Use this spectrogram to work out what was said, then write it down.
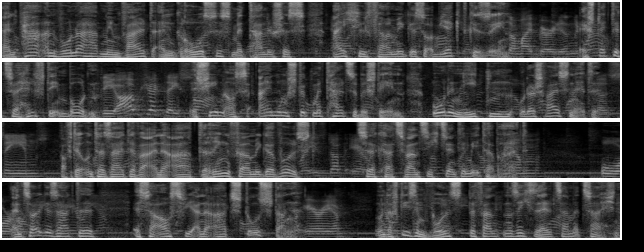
Ein paar Anwohner haben im Wald ein großes, metallisches, eichelförmiges Objekt gesehen. Es steckte zur Hälfte im Boden. Es schien aus einem Stück Metall zu bestehen, ohne Nieten oder Schweißnähte. Auf der Unterseite war eine Art ringförmiger Wulst, circa 20 Zentimeter breit. Ein Zeuge sagte, es sah aus wie eine Art Stoßstange. Und auf diesem Wulst befanden sich seltsame Zeichen.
